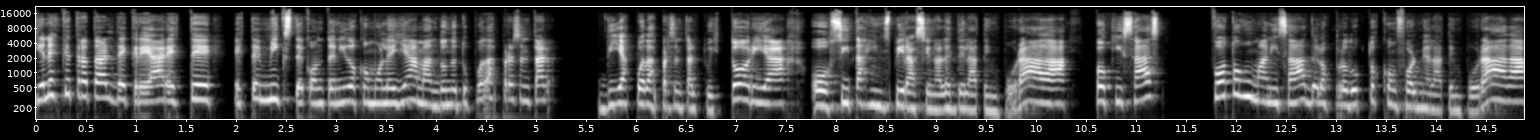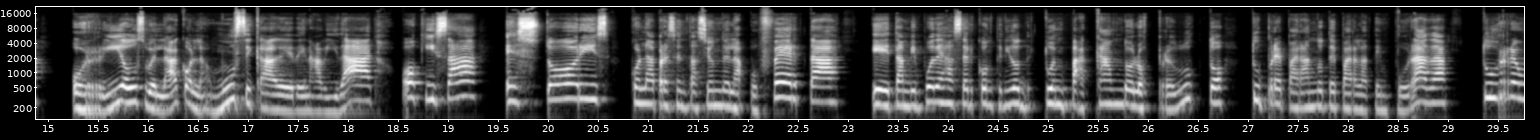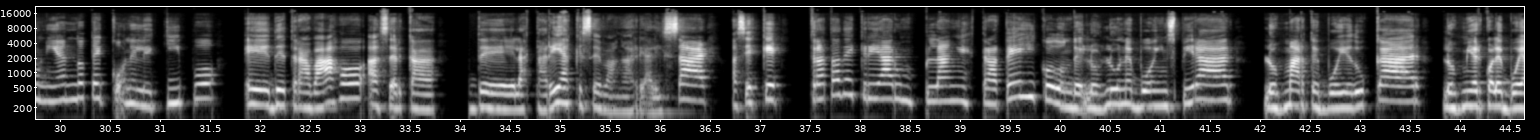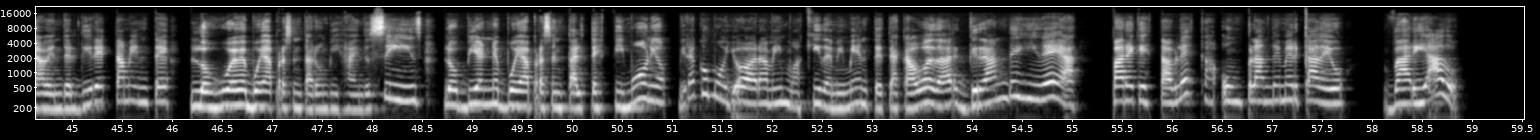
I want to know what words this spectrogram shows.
tienes que tratar de crear este, este mix de contenido, como le llaman, donde tú puedas presentar días puedas presentar tu historia o citas inspiracionales de la temporada o quizás fotos humanizadas de los productos conforme a la temporada o reels, ¿verdad? Con la música de, de Navidad o quizás stories con la presentación de la oferta. Eh, también puedes hacer contenido tú empacando los productos, tú preparándote para la temporada, tú reuniéndote con el equipo eh, de trabajo acerca de las tareas que se van a realizar. Así es que trata de crear un plan estratégico donde los lunes voy a inspirar, los martes voy a educar, los miércoles voy a vender directamente, los jueves voy a presentar un behind the scenes, los viernes voy a presentar testimonio. Mira cómo yo ahora mismo aquí de mi mente te acabo de dar grandes ideas para que establezcas un plan de mercadeo variado.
